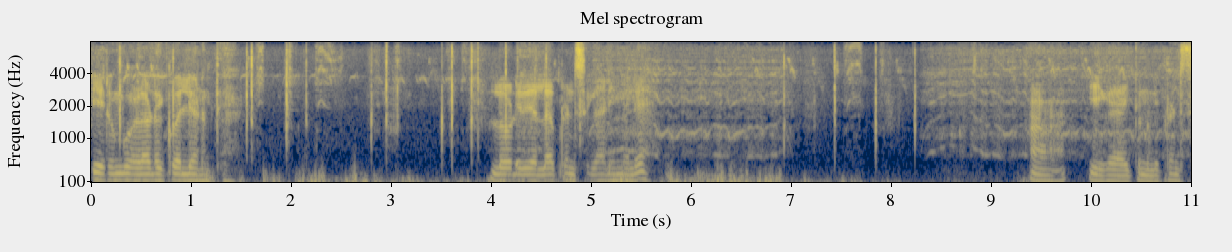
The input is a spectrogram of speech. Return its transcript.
ಸ್ಟೀರಿಂಗು ಹೊಳಾಡೋಕ್ಕೂ ಅಲ್ಲಿ ಅನ್ನುತ್ತೆ. ಲೋಡ್ ಇದೆ ಎಲ್ಲ ಫ್ರೆಂಡ್ಸ್ ಗಾಡಿ ಮೇಲೆ. ಹಾಂ, ಈಗ ಆಯಿತು ನೋಡಿ ಫ್ರೆಂಡ್ಸ್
